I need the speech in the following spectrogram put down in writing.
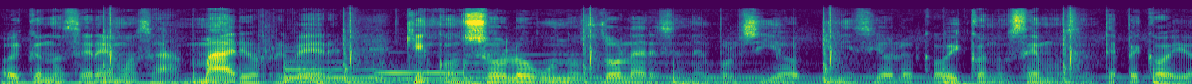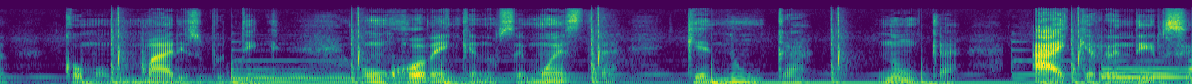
Hoy conoceremos a Mario Rivera, quien con solo unos dólares en el bolsillo inició lo que hoy conocemos en Tepecoyo como Marius Boutique, un joven que nos demuestra que nunca, nunca hay que rendirse.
